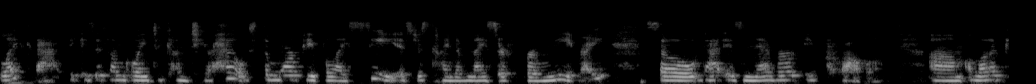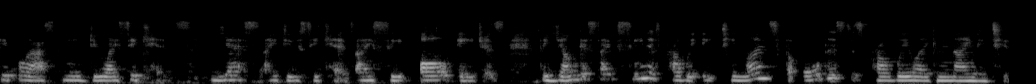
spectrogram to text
like that because if I'm going to come to your house, the more people I see, it's just kind of nicer for me, right? So that is never a problem. Um, a lot of people ask me, do I see kids? Yes, I do see kids. I see all ages. The youngest I've seen is probably 18 months. The oldest is probably like 92.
